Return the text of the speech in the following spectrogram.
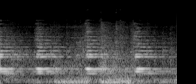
Música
